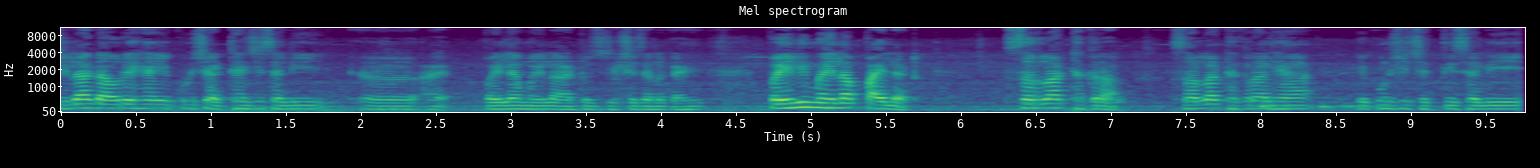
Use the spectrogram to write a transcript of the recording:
शिला डावरे ह्या एकोणीसशे अठ्ठ्याऐंशी साली पहिल्या महिला ॲटो रिक्षाचालक आहे. पहिली महिला पायलट सरला ठकराल. सरला ठकराल ह्या एकोणीसशे छत्तीस साली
